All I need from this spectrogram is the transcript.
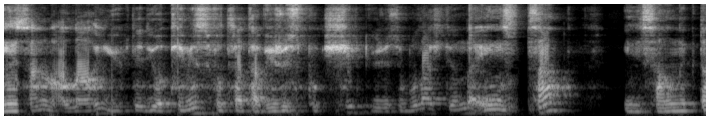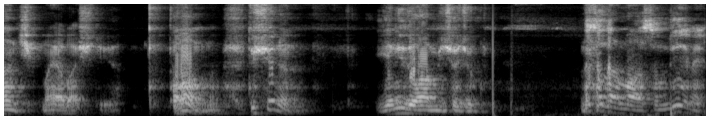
İnsanın Allah'ın yüklediği o temiz fıtrata virüs, şirk virüsü bulaştığında insan insanlıktan çıkmaya başlıyor. Tamam mı? Düşünün. Yeni doğan bir çocuk. Ne kadar masum değil mi?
